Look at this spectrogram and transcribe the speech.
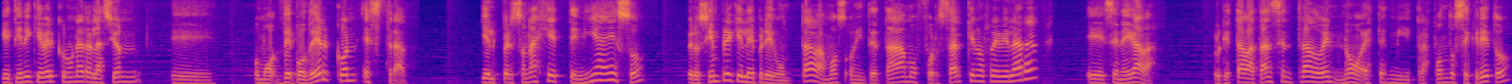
que tiene que ver con una relación eh, como de poder con Strad. Y el personaje tenía eso, pero siempre que le preguntábamos o intentábamos forzar que nos revelara, eh, se negaba. Porque estaba tan centrado en, no, este es mi trasfondo secreto,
